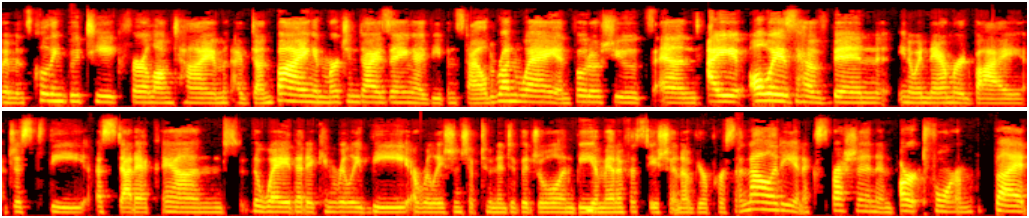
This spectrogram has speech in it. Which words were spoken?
women's clothing boutique for a long time. I've done buying and merchandising. I've even styled runway and photo shoots. And I always have been, you know, enamored by just the aesthetic and the way that it can really be a relationship to an individual and be a mm-hmm. manifestation of your personality and expression and art form. But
